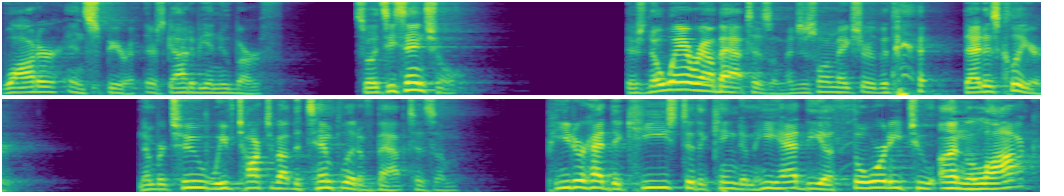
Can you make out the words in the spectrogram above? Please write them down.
water and spirit. There's got to be a new birth. So it's essential. There's no way around baptism. I just want to make sure that that is clear. Number two, we've talked about the template of baptism. Peter had the keys to the kingdom, he had the authority to unlock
